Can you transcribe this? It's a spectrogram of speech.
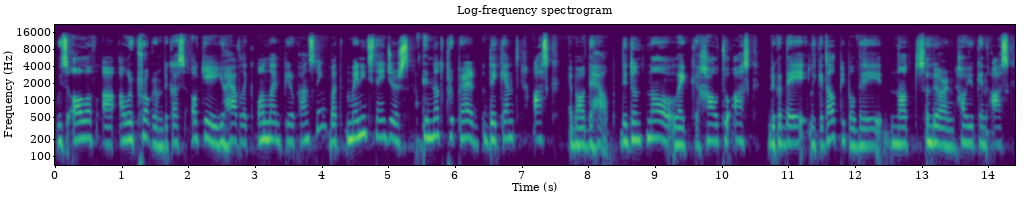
with all of our, our program. Because, okay, you have like online peer counseling, but many teenagers, they're not prepared. They can't ask about the help. They don't know like how to ask because they, like adult people, they not learn how you can ask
